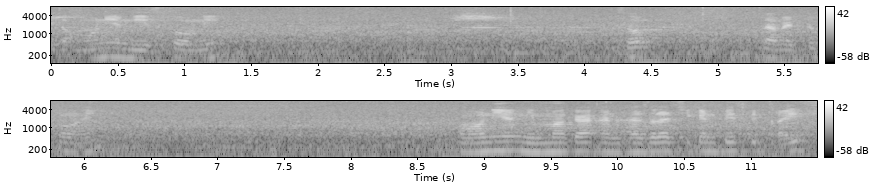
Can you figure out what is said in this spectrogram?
ఇట్లా ఆనియన్ తీసుకొని సో ఇట్లా పెట్టుకొని ఆనియన్ నిమ్మకాయ and has chicken piece with rice.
